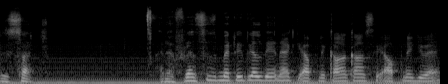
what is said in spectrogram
रिसर्च रेफरेंसेस मटेरियल देना है कि आपने कहाँ कहाँ से आपने जो है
